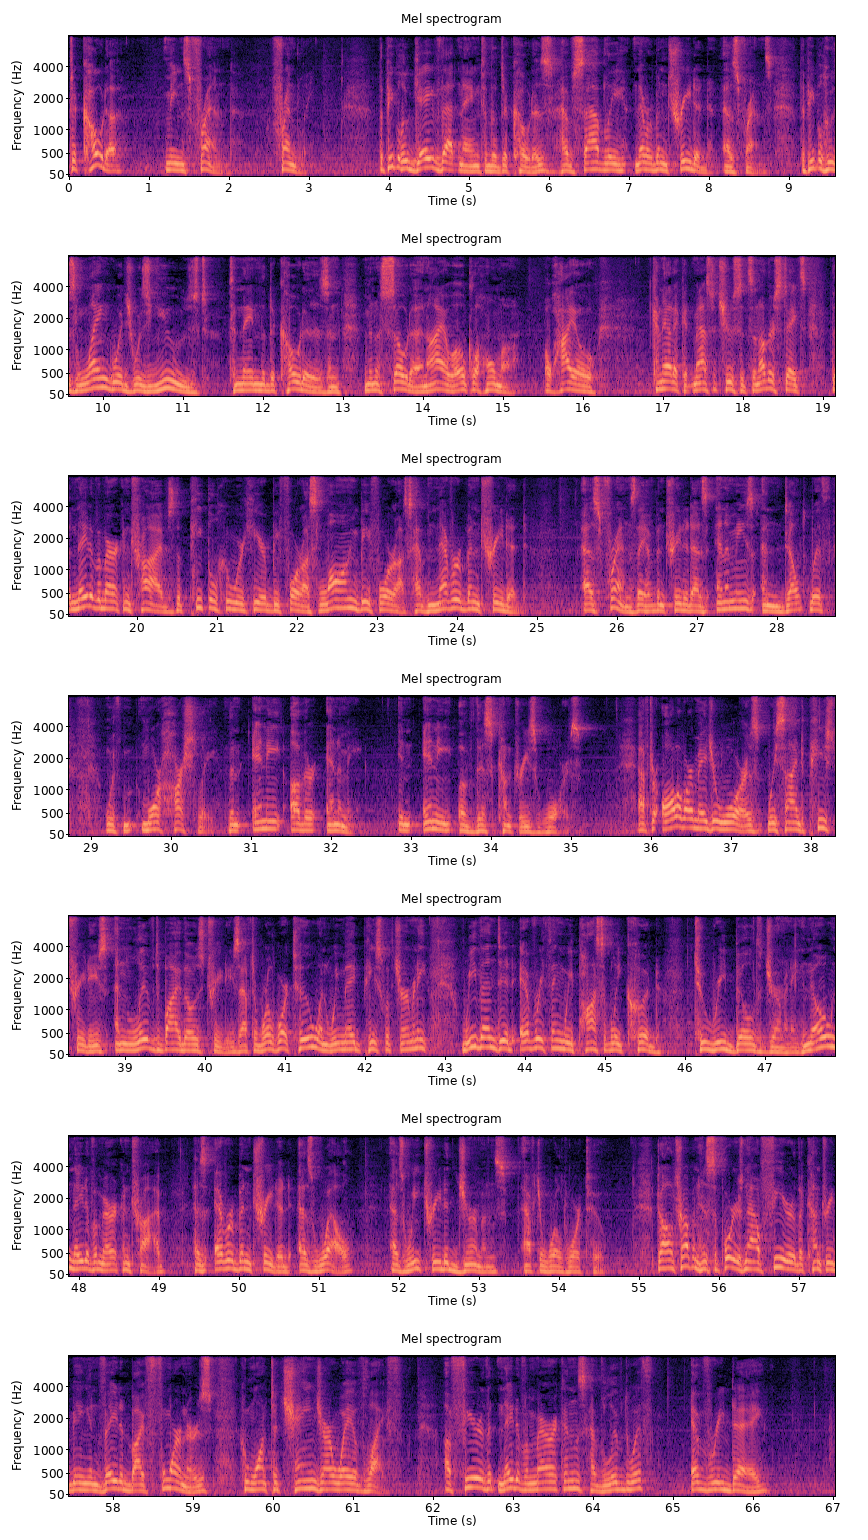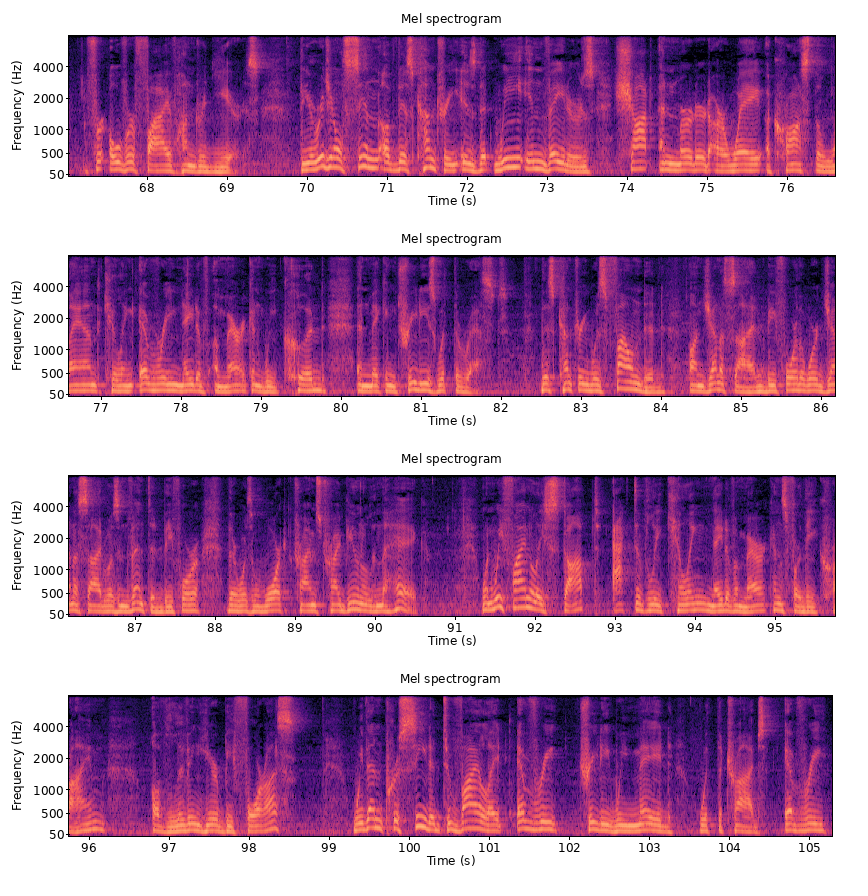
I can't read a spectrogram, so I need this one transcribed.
Dakota means friend, friendly. The people who gave that name to the Dakotas have sadly never been treated as friends. The people whose language was used to name the Dakotas and Minnesota and Iowa, Oklahoma, Ohio, Connecticut, Massachusetts, and other states, the Native American tribes, the people who were here before us, long before us, have never been treated as friends. They have been treated as enemies and dealt with, with more harshly than any other enemy in any of this country's wars. After all of our major wars, we signed peace treaties and lived by those treaties. After World War II, when we made peace with Germany, we then did everything we possibly could to rebuild Germany. No Native American tribe has ever been treated as well as we treated Germans after World War II. Donald Trump and his supporters now fear the country being invaded by foreigners who want to change our way of life, a fear that Native Americans have lived with every day for over 500 years. The original sin of this country is that we invaders shot and murdered our way across the land, killing every Native American we could and making treaties with the rest. This country was founded on genocide before the word genocide was invented, before there was a war crimes tribunal in The Hague. When we finally stopped actively killing Native Americans for the crime of living here before us, we then proceeded to violate every treaty we made with the tribes, every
